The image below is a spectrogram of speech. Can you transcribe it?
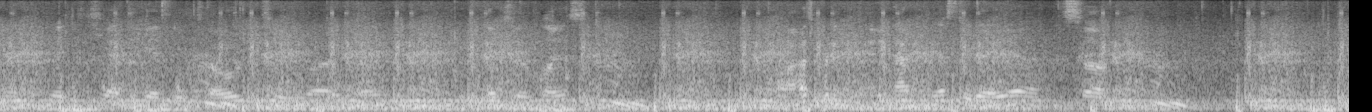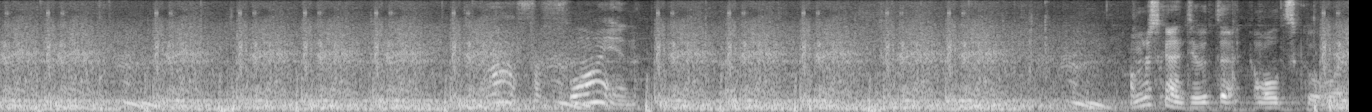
she had to get it towed to uh, the fixer place. Oh, that's pretty It good. happened yesterday, yeah. It sucked. Oh, for flying. I'm just gonna do it the old school way.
